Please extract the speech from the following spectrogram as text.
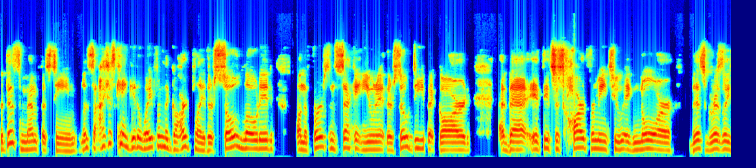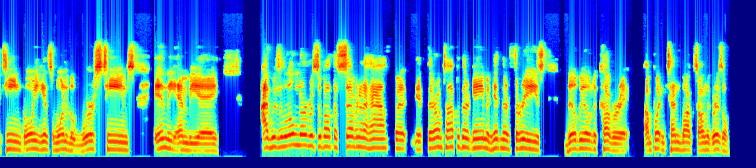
But this Memphis team, listen, I just can't get away from the guard play. They're so loaded on the first and second unit. They're so deep at guard that it, it's just hard for me to ignore this Grizzly team going against one of the worst teams in the NBA. I was a little nervous about the seven and a half, but if they're on top of their game and hitting their threes, they'll be able to cover it. I'm putting ten bucks on the Grizzle.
